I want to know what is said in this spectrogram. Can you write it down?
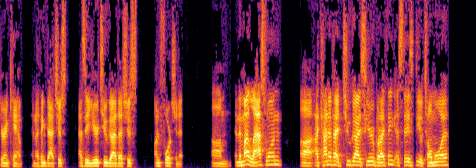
during camp. And I think that's just, as a year two guy, that's just unfortunate. Um, and then my last one, uh, I kind of had two guys here, but I think Esezi Otomo,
